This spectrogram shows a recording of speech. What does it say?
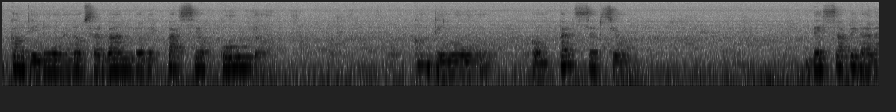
Y Continúen observando el espacio oscuro. Continúen con percepción desapegada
